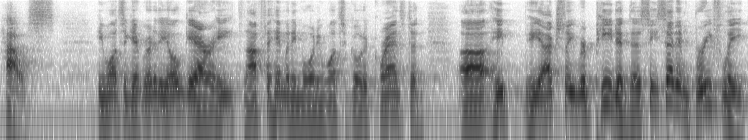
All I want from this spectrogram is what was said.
house. He wants to get rid of the old Garrahy. It's not for him anymore. He wants to go to Cranston. Uh, he, he actually repeated this. He said it briefly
